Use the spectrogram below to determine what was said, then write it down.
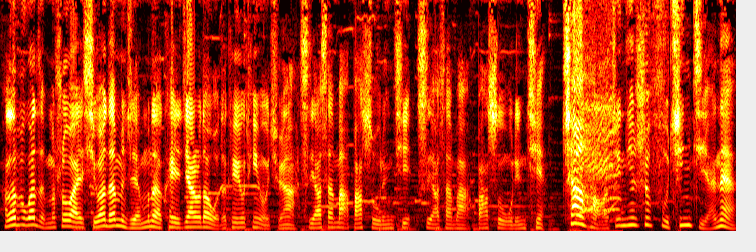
好了，不管怎么说吧，喜欢咱们节目的可以加入到我的 QQ 听友群啊，四幺三八八四五零七，四幺三八八四五零七。恰好今天是父亲节呢，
